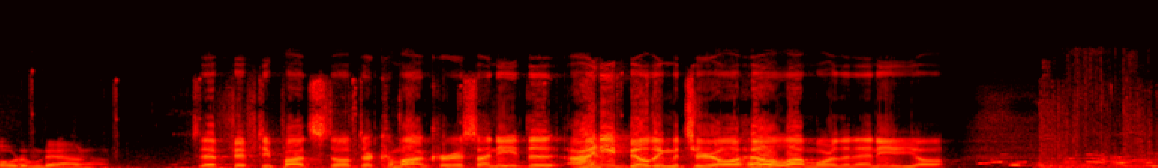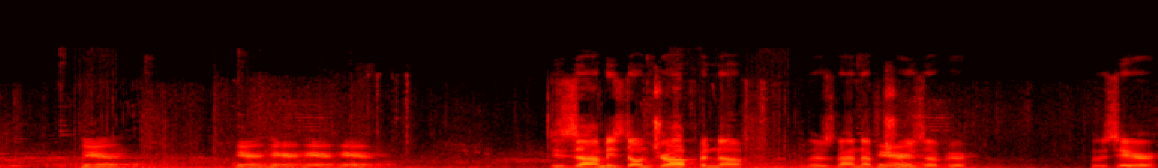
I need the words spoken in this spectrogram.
Mowed them down. Is that 50 pots still up there? Come on, Chris. I need the I need building material a hell of a lot more than any of y'all. Here. Here, here, here, here. These zombies don't drop enough. There's not enough Here. trees up here. Who's here?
